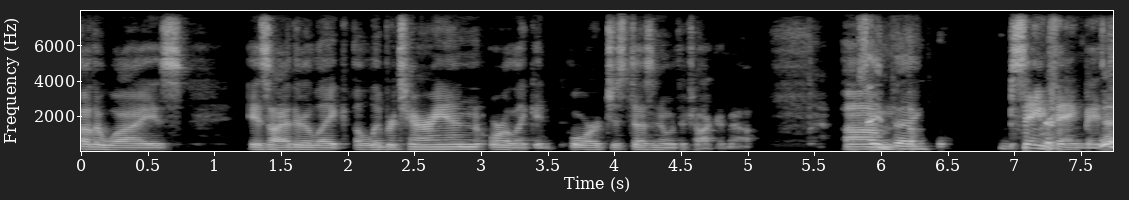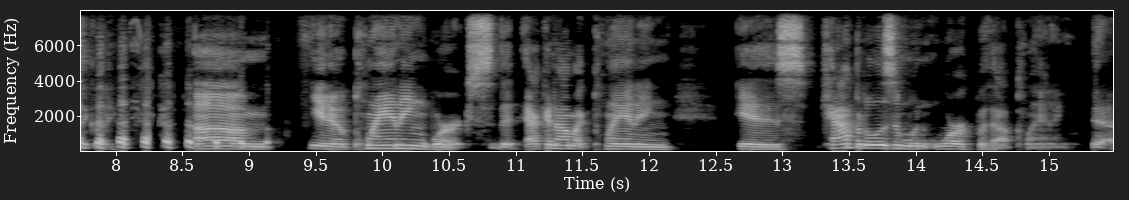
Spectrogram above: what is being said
otherwise is either like a libertarian or like a or just doesn't know what they're talking about. Um, Same thing. Same thing, basically. um, you know, planning works. That economic planning is capitalism wouldn't work without planning. Yeah.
